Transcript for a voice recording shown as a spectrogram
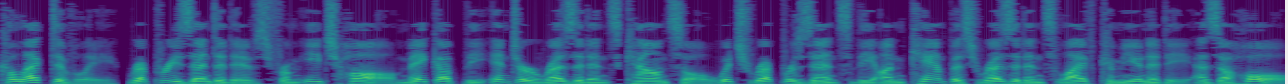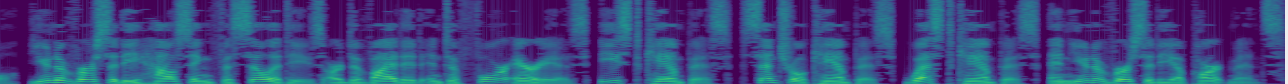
Collectively, representatives from each hall make up the Inter-Residence Council which represents the on-campus residence life community as a whole. University housing facilities are divided into four areas, East Campus, Central Campus, West Campus, and University Apartments.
